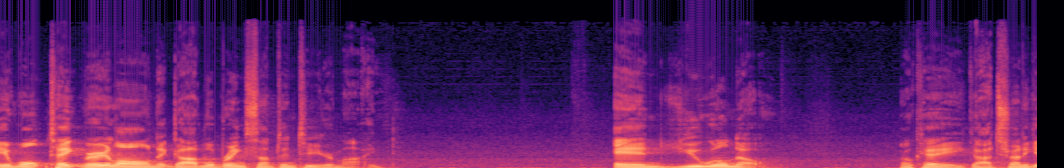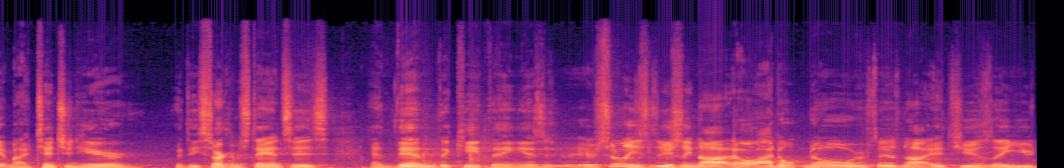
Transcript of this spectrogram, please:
it won't take very long that God will bring something to your mind. And you will know okay, God's trying to get my attention here with these circumstances. And then the key thing is, it's really it's usually not, oh, I don't know, or there's not. It's usually you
